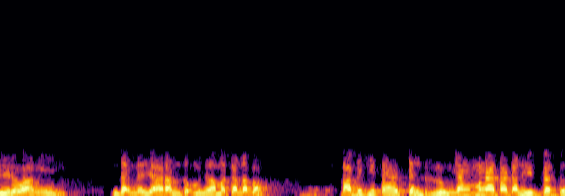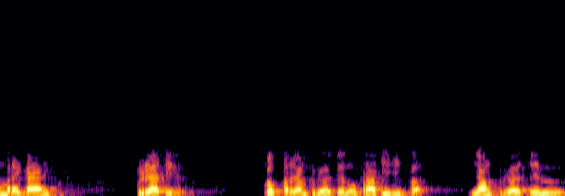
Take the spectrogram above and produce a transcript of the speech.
direwangi tak miliaran untuk menyelamatkan apa? Tapi kita cenderung yang mengatakan hebat itu mereka yang berhasil. Dokter yang berhasil operasi hebat yang berhasil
